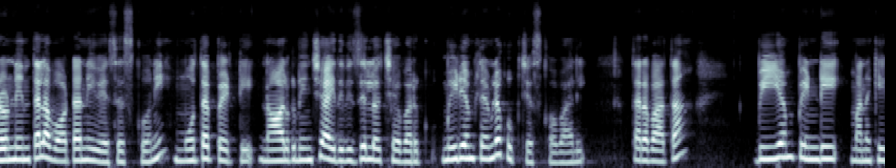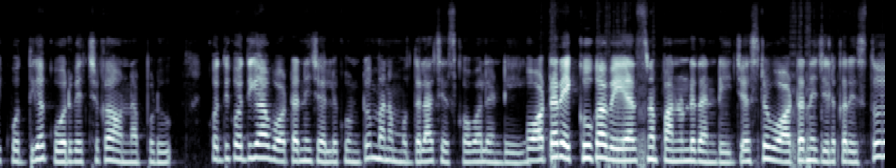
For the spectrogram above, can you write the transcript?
రెండింతల వాటర్ని వేసేసుకొని మూత పెట్టి నాలుగు నుంచి ఐదు విజిల్లు వచ్చే వరకు మీడియం ఫ్లేమ్లో కుక్ చేసుకోవాలి. తర్వాత బియ్యం పిండి మనకి కొద్దిగా గోరువెచ్చగా ఉన్నప్పుడు కొద్ది కొద్దిగా వాటర్ని చల్లుకుంటూ మనం ముద్దలా చేసుకోవాలండి. వాటర్ ఎక్కువగా వేయాల్సిన పని ఉండదండి జస్ట్ వాటర్ని జీలకరిస్తూ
